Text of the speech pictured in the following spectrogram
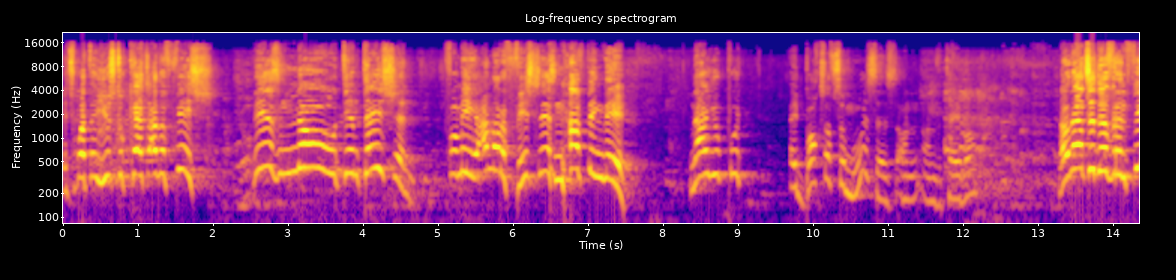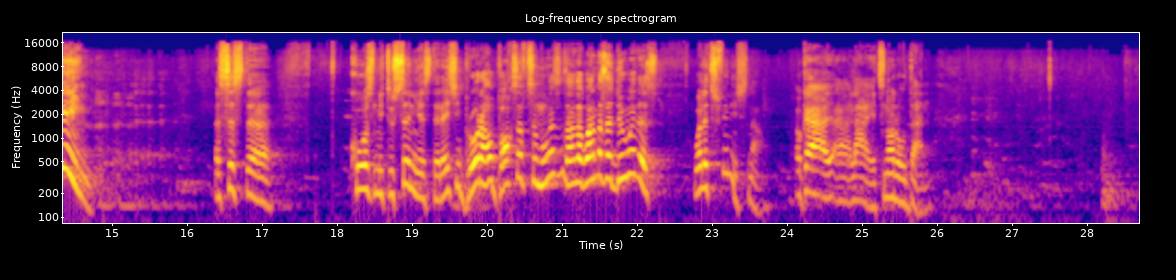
It's what they use to catch other fish. There's no temptation for me. I'm not a fish. There's nothing there. Now you put a box of samosas on, on the table. Now that's a different thing. A sister caused me to sin yesterday. She brought a whole box of samosas. I was like, what must I do with this? Well, it's finished now. Okay, I, I lie. It's not all done.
